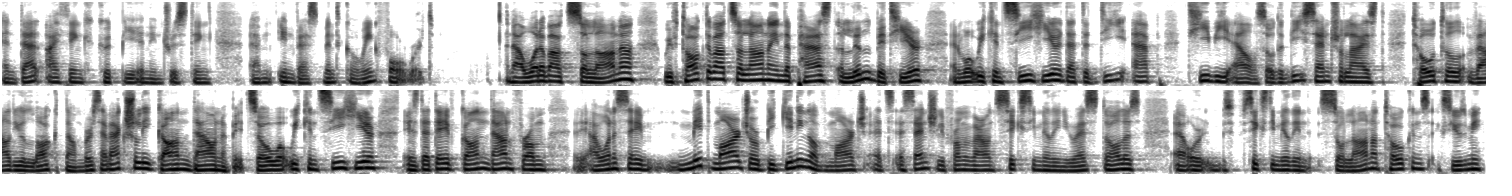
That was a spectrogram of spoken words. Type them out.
And that, I think, could be an interesting um, investment going forward. Now, what about Solana? We've talked about Solana in the past a little bit here, and what we can see here that the DApp TVL, so the decentralized total value locked numbers, have actually gone down a bit. So what we can see here is that they've gone down from, I want to say, mid March or beginning of March. It's essentially from around 60 million US dollars uh, or 60 million Solana tokens, excuse me,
